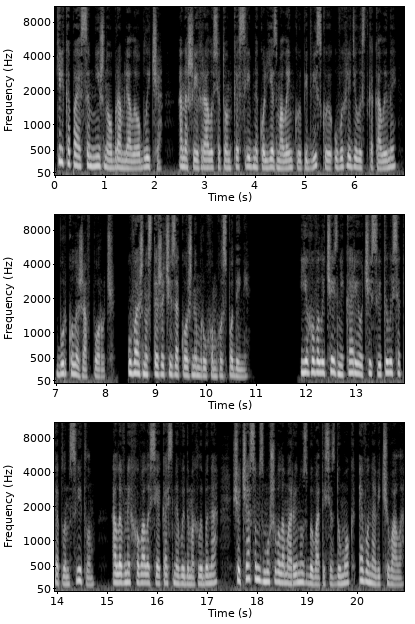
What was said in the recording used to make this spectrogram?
кілька пасем ніжно обрамляли обличчя, а на шиї гралося тонке срібне кольє з маленькою підвіскою у вигляді листка калини, бурко лежав поруч, уважно стежачи за кожним рухом господині. Його величезні карі очі світилися теплим світлом, але в них ховалася якась невидима глибина, що часом змушувала Марину збиватися з думок, е вона відчувала,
